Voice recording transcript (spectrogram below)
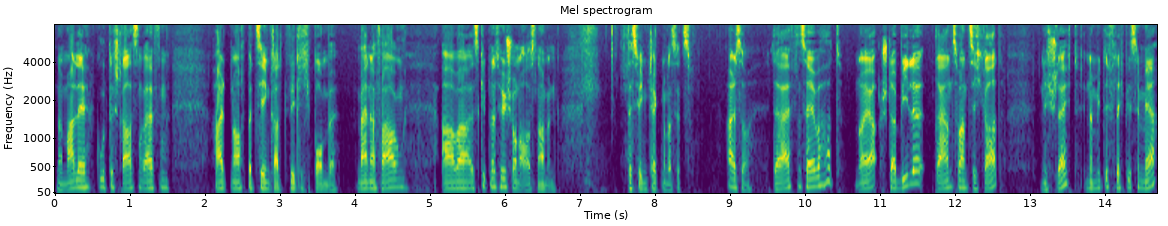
normale, gute Straßenreifen, halten auch bei 10 Grad wirklich Bombe. Meine Erfahrung, aber es gibt natürlich schon Ausnahmen. Deswegen checkt man das jetzt. Also, der Reifen selber hat, naja, stabile 23 Grad. Nicht schlecht. In der Mitte vielleicht ein bisschen mehr.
